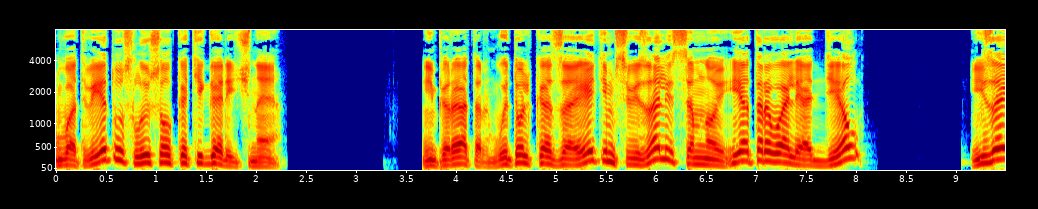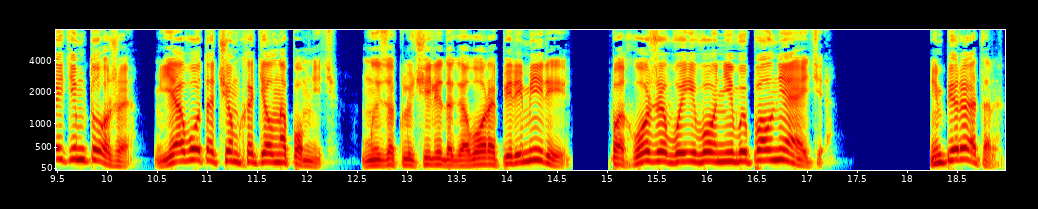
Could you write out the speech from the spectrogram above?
в ответ услышал категоричное. «Император, вы только за этим связались со мной и оторвали отдел?» «И за этим тоже. Я вот о чем хотел напомнить. Мы заключили договор о перемирии. Похоже, вы его не выполняете». «Император,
